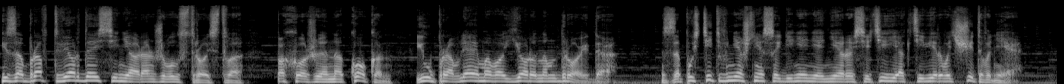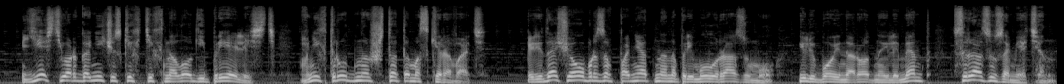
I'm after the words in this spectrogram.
и забрав твердое сине-оранжевое устройство, похожее на кокон и управляемого Йороном дроида. Запустить внешнее соединение нейросети и активировать считывание. Есть у органических технологий прелесть, в них трудно что-то маскировать. Передача образов понятна напрямую разуму, и любой народный элемент сразу заметен.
